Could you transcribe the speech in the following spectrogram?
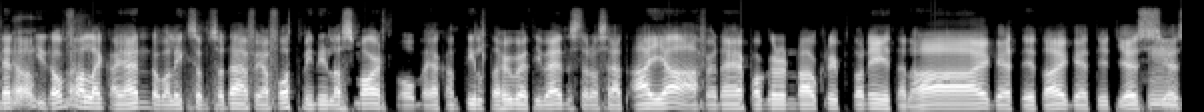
Men ja, i de fallen kan jag ändå vara liksom sådär för jag har fått min lilla smart mode. Jag kan tilta huvudet till vänster och säga att ah ja, för det är på grund av kryptoniten. Ah, I get it, I get it, yes, mm. yes.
